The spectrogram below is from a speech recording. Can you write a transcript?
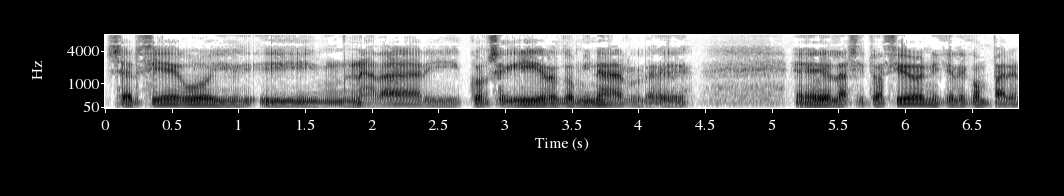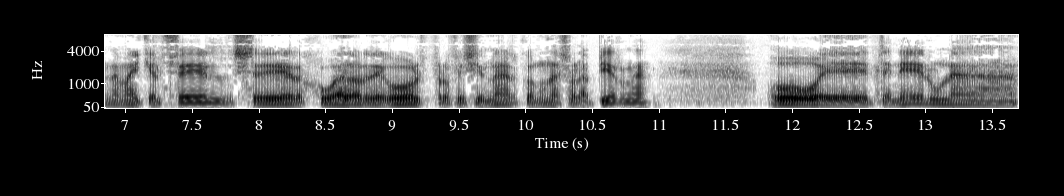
ser ciego y, nadar y conseguir dominar eh, eh, la situación y que le comparen a Michael Phelps, ser jugador de golf profesional con una sola pierna o eh, tener una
